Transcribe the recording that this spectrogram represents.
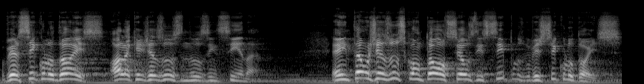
Versículo 2, olha que Jesus nos ensina. Então Jesus contou aos seus discípulos, versículo 2.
